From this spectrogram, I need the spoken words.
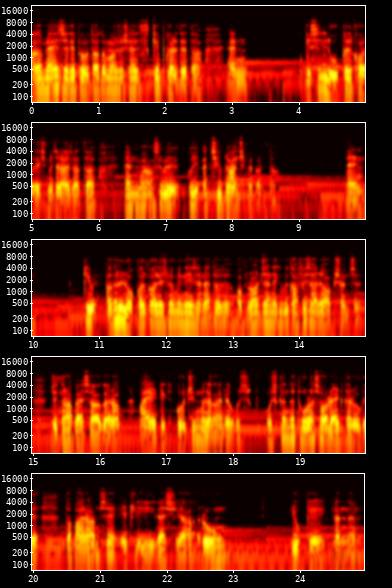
अगर मैं इस जगह पे होता तो मैं उसे शायद स्किप कर देता एंड किसी लोकल कॉलेज में चला जाता एंड वहाँ से भी कोई अच्छी ब्रांच में करता। एंड कि अगर लोकल कॉलेज में भी नहीं जाना है तो अब्रॉड जाने के भी काफ़ी सारे ऑप्शन है। जितना पैसा अगर आप आईआईटी की कोचिंग में लगा रहे हो, उस, उसके अंदर थोड़ा सा और ऐड करोगे तो आप आराम से Italy Russia Rome UK London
